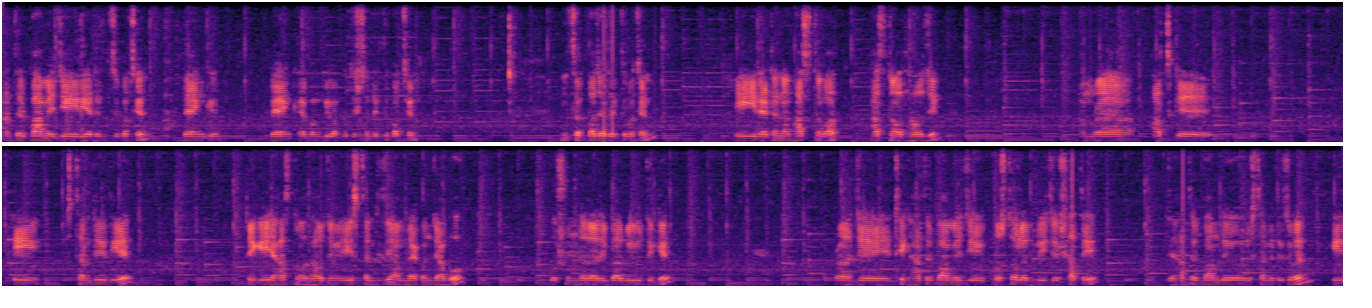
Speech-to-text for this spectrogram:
হাতের বামে যে এরিয়াটা দেখতে পাচ্ছেন, ব্যাংক ব্যাংক এবং বিমা প্রতিষ্ঠান দেখতে পাচ্ছেন নিচাব বাজার দেখতে পাচ্ছেন, এই এরিয়াটার নাম হাসনাবাদ হাসনাবাদ হাউজিং। আমরা আজকে এই স্থানটি দিয়ে ঠিক এই হাসনাবাদ হাউজিং এই স্থানটি দিয়ে আমরা এখন যাব বসুন্ধরা রিভার ভিউ থেকে। যে ঠিক হাতের বামে যে পোস্তলা ব্রিজের সাথে যে হাতের বাম দিয়ে স্থানটি দেখতে পাবেন এই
